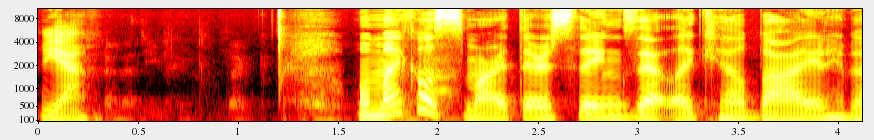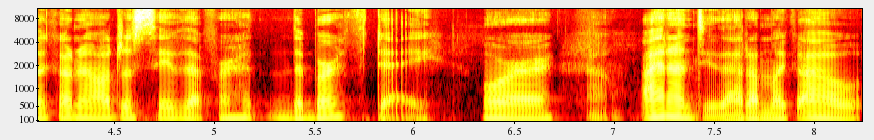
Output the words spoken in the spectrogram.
Yeah. Well, Michael's smart. There's things that like he'll buy and he'll be like, "Oh no, I'll just save that for the birthday." Or I don't do that. I'm like, "Oh,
